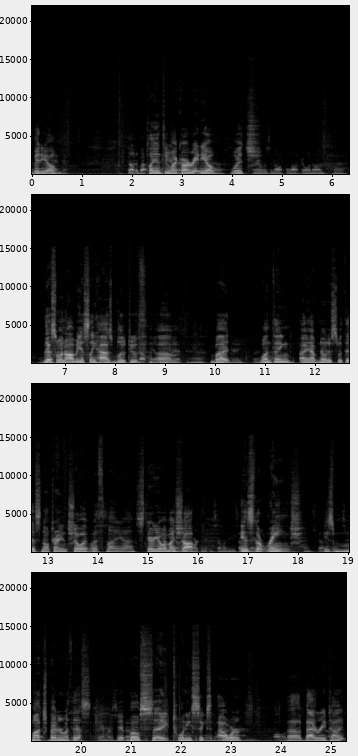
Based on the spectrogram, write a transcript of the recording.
video playing through my car radio, but, uh, which there was an awful lot going on. Uh, this one obviously has Bluetooth, um, bit, yeah, but one uh, thing I have noticed with this, and I'll try and show it with my uh, stereo in my shop, is the range is much better with this. It boasts a 26 hour uh, battery time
